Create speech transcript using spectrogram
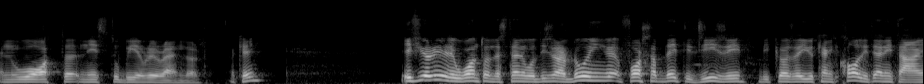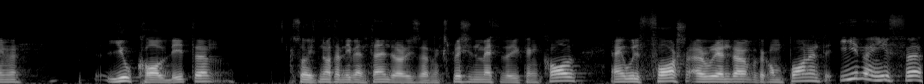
and what needs to be re-rendered, okay? If you really want to understand what these are doing, force update is easy because you can call it anytime you called it. So it's not an event handler, it's an explicit method that you can call and will force a render of the component even if uh,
